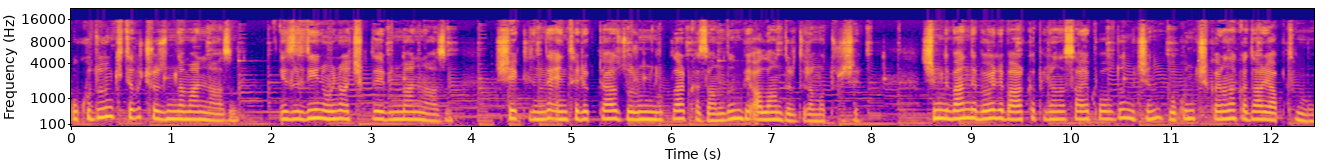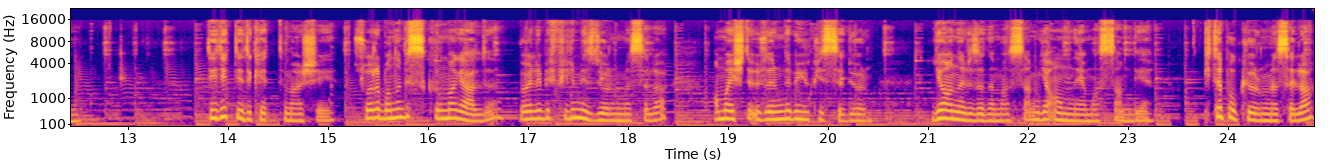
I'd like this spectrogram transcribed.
Okuduğun kitabı çözümlemen lazım. İzlediğin oyunu açıklayabilmen lazım. Şeklinde entelektüel zorunluluklar kazandığım bir alandır dramaturji. Şimdi ben de böyle bir arka plana sahip olduğum için bokunu çıkarana kadar yaptım bunu. Dedik dedik ettim her şeyi. Sonra bana bir sıkılma geldi. Böyle bir film izliyorum mesela. Ama işte üzerimde bir yük hissediyorum. Ya analiz edemezsem ya anlayamazsam diye. Kitap okuyorum mesela.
